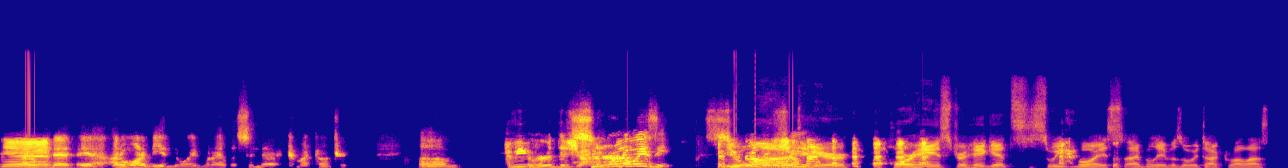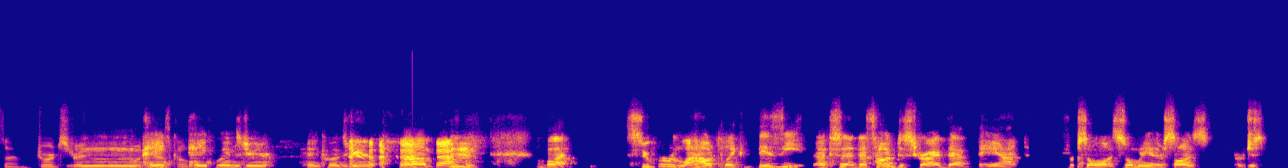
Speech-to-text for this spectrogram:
I Yeah. don't, that- yeah, I don't want to be annoyed when I listen to my country. Um, Have you heard the genre? super genre? noisy. Have You you want to hear George Strait's sweet voice, I believe is what we talked about last time. George Strait. Mm, What Hank. Hank Williams Jr. Hank Williams Jr. Um, but super loud, like busy. That's that's how I've described that band for so long. So many of their songs are just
